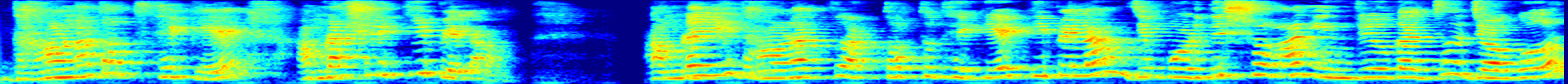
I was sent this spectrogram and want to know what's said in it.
ধারণা তত্ত্ব থেকে আমরা আসলে কি পেলাম? আমরা এই ধারণা তত্ত্ব থেকে কি পেলাম? যে পরিদৃশ্যমান ইন্দ্রিয়গ্রাহ্য জগৎ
